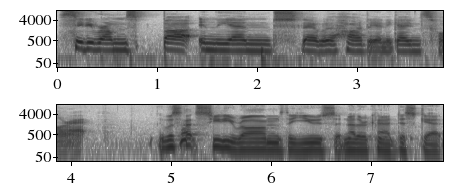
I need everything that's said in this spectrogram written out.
CD ROMs, but in the end, there were hardly any games for it? It was not CD-ROMs. They used another kind of diskette.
